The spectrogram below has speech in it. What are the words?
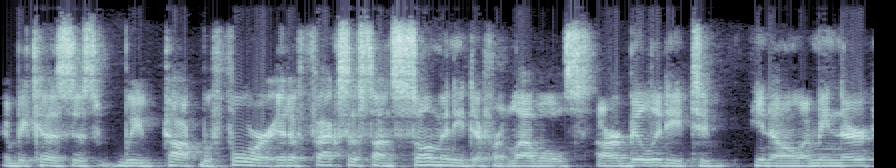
And because as we've talked before, it affects us on so many different levels. Our ability to, you know, I mean, there,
